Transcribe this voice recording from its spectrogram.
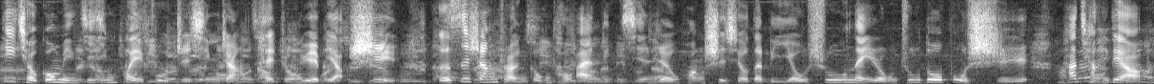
地球公民基金会副执行长蔡中岳表示，核四商转公投案领衔人黄世修的理由书内容诸多不实。他强调，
